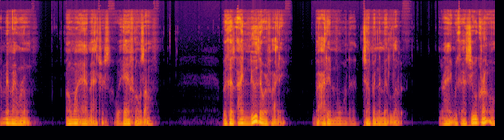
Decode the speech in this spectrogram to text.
I'm in my room on my air mattress with headphones on because I knew they were fighting, but I didn't want to jump in the middle of it, right? Because she was grown.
